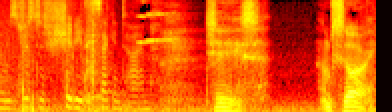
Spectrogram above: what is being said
It was just as shitty the second time. Jeez. I'm sorry.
